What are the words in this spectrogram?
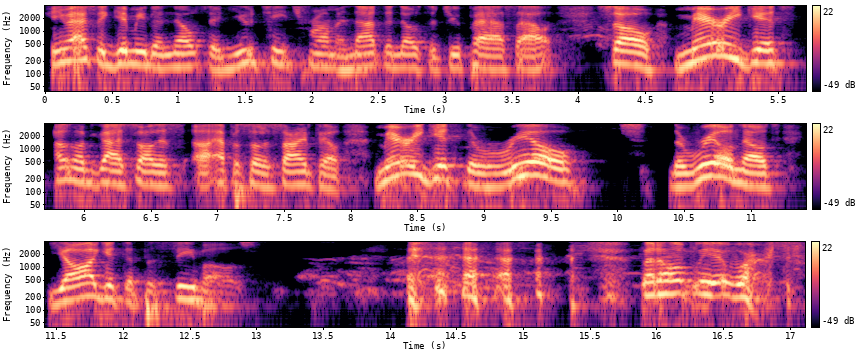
can you actually give me the notes that you teach from and not the notes that you pass out? So Mary gets, I don't know if you guys saw this uh, episode of Seinfeld. Mary gets the real, the real notes. Y'all get the placebos. but hopefully it works.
